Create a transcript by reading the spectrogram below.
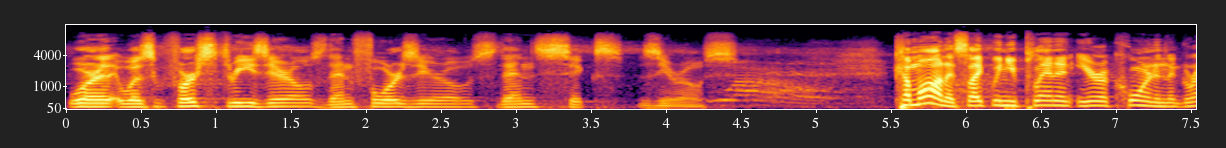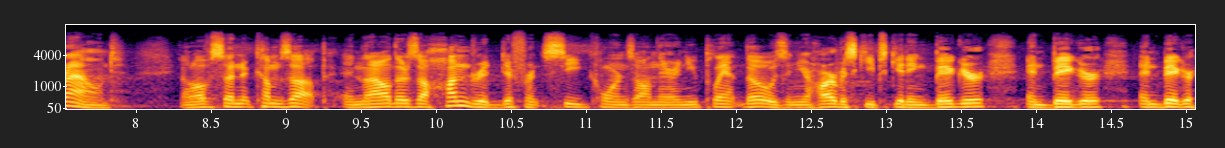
where it was first three zeros, then four zeros, then six zeros. Come on, it's like when you plant an ear of corn in the ground and all of a sudden it comes up and now there's a hundred different seed corns on there and you plant those and your harvest keeps getting bigger and bigger and bigger.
